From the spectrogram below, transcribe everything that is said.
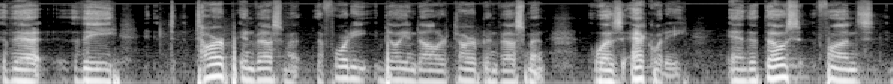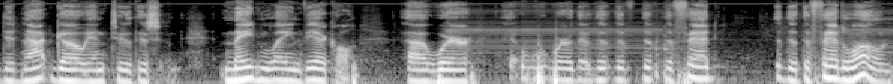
that the TARP investment, the $40 billion TARP investment, was equity, and that those funds did not go into this maiden lane vehicle uh, where, where the, the, the, the Fed, the, the Fed loan.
